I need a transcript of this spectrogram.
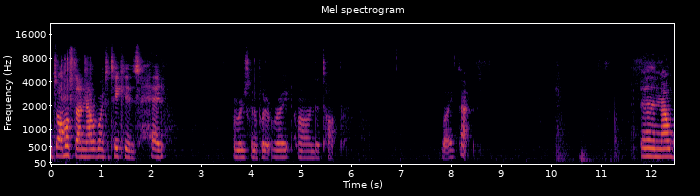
it's almost done. Now we're going to take his head and we're just going to put it right on the top. Like that. And now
